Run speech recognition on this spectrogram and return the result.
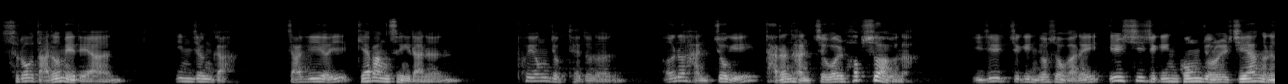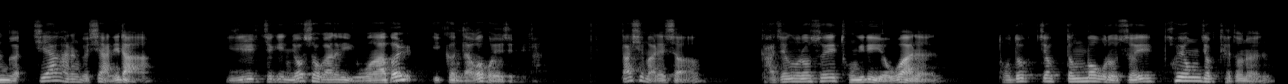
서로 다름에 대한 인정과 자기의 개방성이라는 포용적 태도는 어느 한쪽이 다른 한쪽을 흡수하거나 이질적인 요소 간의 일시적인 공존을 지향하는, 것, 지향하는 것이 아니라 이질적인 요소 간의 융합을 이끈다고 보여집니다. 다시 말해서 가정으로서의 통일이 요구하는 도덕적 덕목으로서의 포용적 태도는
